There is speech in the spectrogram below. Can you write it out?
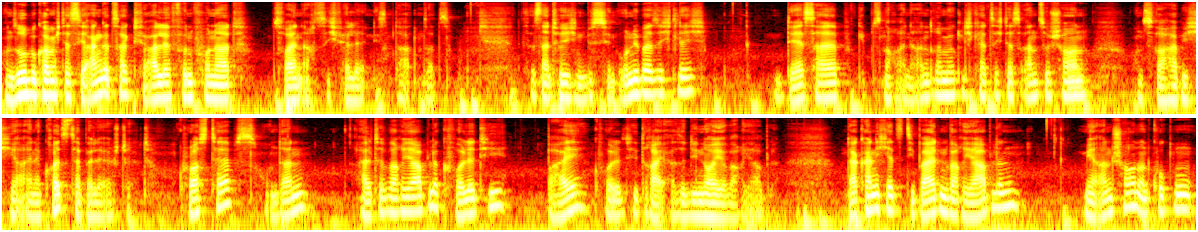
Und so bekomme ich das hier angezeigt für alle 582 Fälle in diesem Datensatz. Das ist natürlich ein bisschen unübersichtlich. Deshalb gibt es noch eine andere Möglichkeit, sich das anzuschauen. Und zwar habe ich hier eine Kreuztabelle erstellt. Crosstabs und dann alte Variable Quality by Quality 3, also die neue Variable. Da kann ich jetzt die beiden Variablen mir anschauen und gucken,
